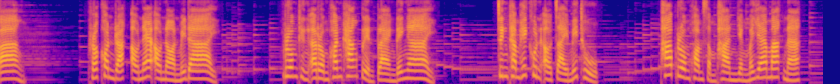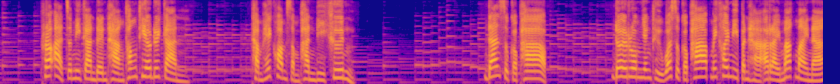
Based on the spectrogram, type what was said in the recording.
บ้าง เพราะคนรักเอาแน่เอานอนไม่ได้ รวมถึงอารมณ์ค่อนข้างเปลี่ยนแปลงได้ง่าย จึงทำให้คุณเอาใจไม่ถูก ภาพรวมความสัมพันธ์ยังไม่แย่มากนัก เพราะอาจจะมีการเดินทางท่องเที่ยวด้วยกันทำให้ความสัมพันธ์ดีขึ้น ด้านสุขภาพ โดยรวมยังถือว่าสุขภาพไม่ค่อยมีปัญหาอะไรมากมายนัก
